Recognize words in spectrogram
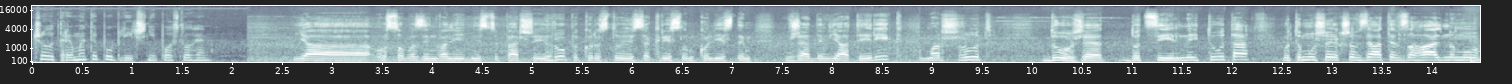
чи отримати публічні послуги. Я особа з інвалідністю першої групи, користуюся кріслом колісним вже дев'ятий рік. Маршрут дуже доцільний тут, бо тому що якщо взяти в загальному,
